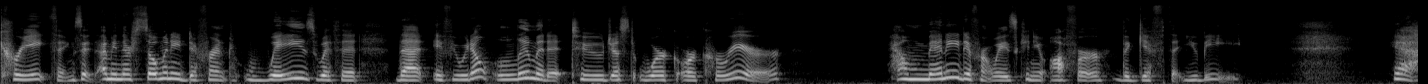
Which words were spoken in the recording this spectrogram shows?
create things. It, I mean, there's so many different ways with it that if we don't limit it to just work or career, how many different ways can you offer the gift that you be? Yeah,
